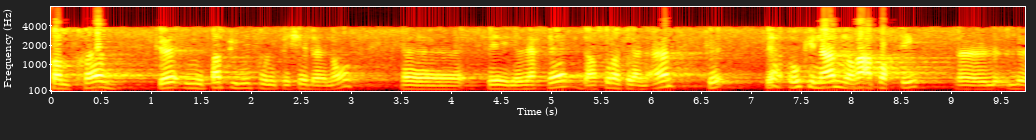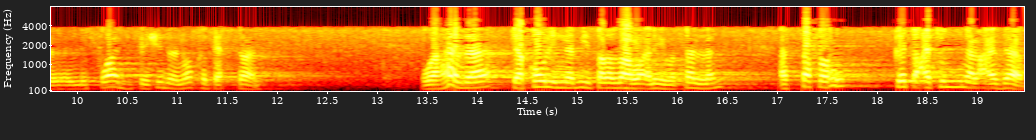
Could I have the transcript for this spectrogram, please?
comme preuve qu'il n'est pas puni pour les péchés d'un autre. Euh, c'est le verset dans Surah Al-An'am que aucune âme n'aura apporté euh, le, le, le poids du péché d'une autre personne. وهذا كقول النبي صلى الله عليه وسلم السفر قطعة من العذاب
